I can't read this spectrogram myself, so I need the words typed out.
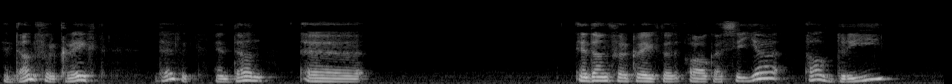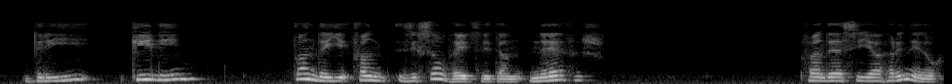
En dan verkrijgt, duidelijk, en dan, uh, en dan verkrijgt dat ook Asiya al drie, drie kilim van, de, van zichzelf heeft ze dan nevers van de Asiya, herinner je nog,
